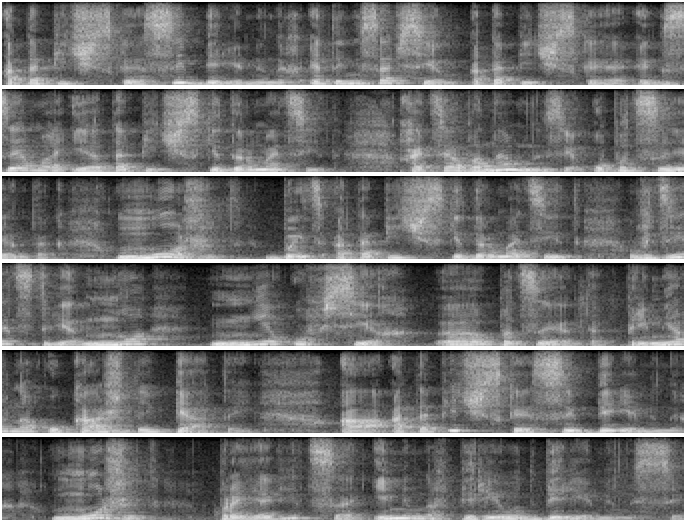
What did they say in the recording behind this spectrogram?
атопическая сыпь беременных, это не совсем атопическая экзема и атопический дерматит. Хотя в анамнезе у пациенток может быть атопический дерматит в детстве, но не у всех э, пациенток, примерно у каждой пятой. А атопическая сыпь беременных может проявиться именно в период беременности.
